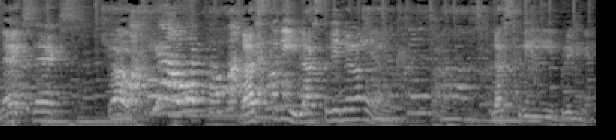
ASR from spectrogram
Next, next. Mo. Last three, last three na lang yan. Last three, bring it.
